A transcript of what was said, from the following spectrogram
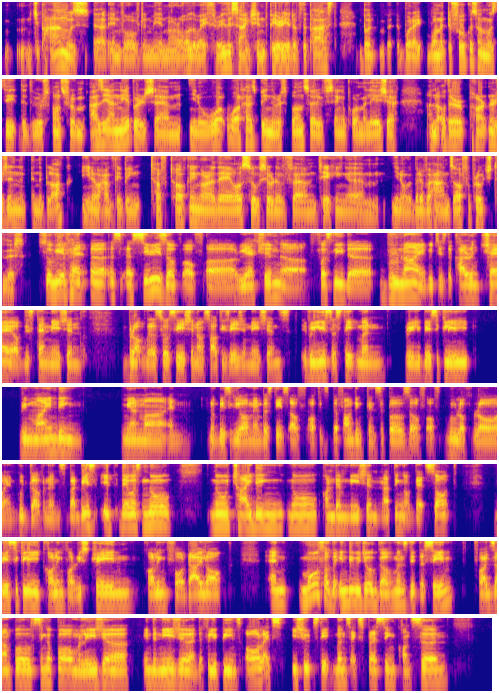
Japan was uh, involved in Myanmar all the way through the sanctioned period of the past. But what I wanted to focus on was the, the, the response from ASEAN neighbours. Um, you know, what, what has been the response out of Singapore, Malaysia, and other partners in the in the bloc? You know, have they been tough talking, or are they also sort of um, taking um, you know a bit of a hands off approach to this? So we have had a, a, series of of uh, reaction. Uh, firstly, the Brunei, which is the current chair of this ten nation bloc, the Association of Southeast Asian Nations, released a statement, really basically reminding Myanmar and you know basically all member states of of its, the founding principles of of rule of law and good governance. But base it there was no no chiding, no condemnation, nothing of that sort basically calling for restraint, calling for dialogue. And most of the individual governments did the same. For example, Singapore, Malaysia, Indonesia, and the Philippines all ex- issued statements expressing concern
